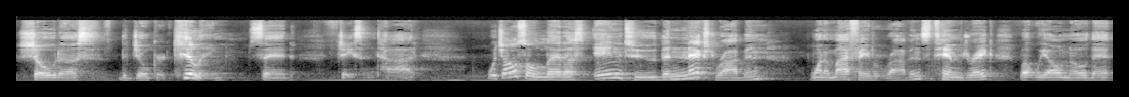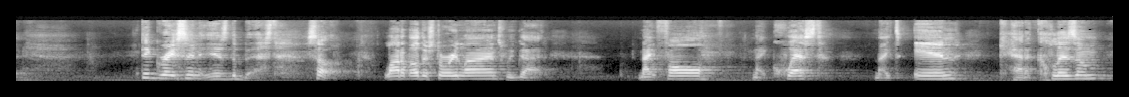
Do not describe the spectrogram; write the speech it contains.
showed us the Joker killing said Jason Todd, which also led us into the next Robin, one of my favorite Robins, Tim Drake, but we all know that Dick Grayson is the best. So, a lot of other storylines. We've got Knightfall, Night Quest, Night's End, Cataclysm,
